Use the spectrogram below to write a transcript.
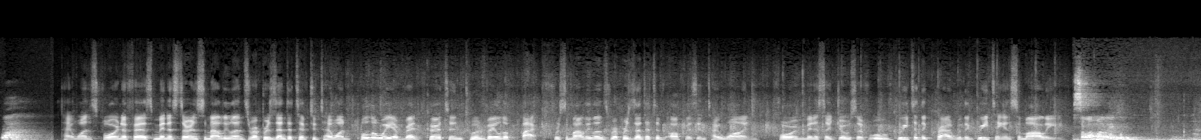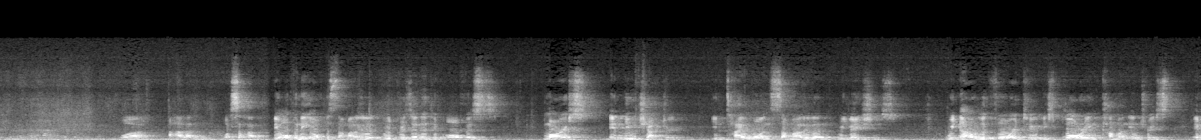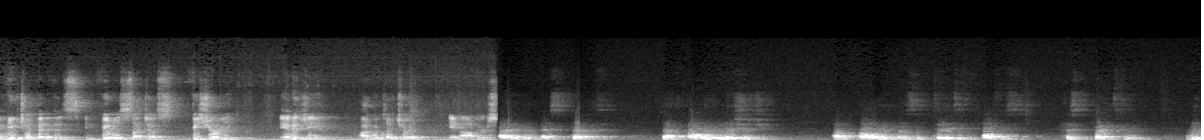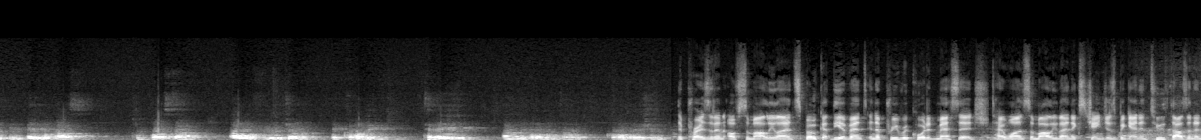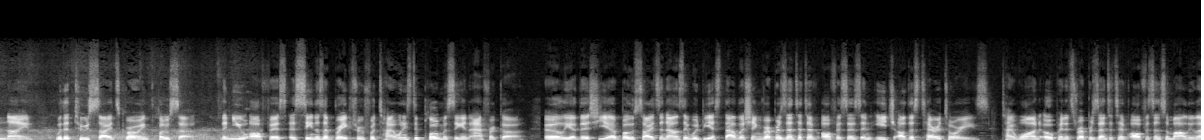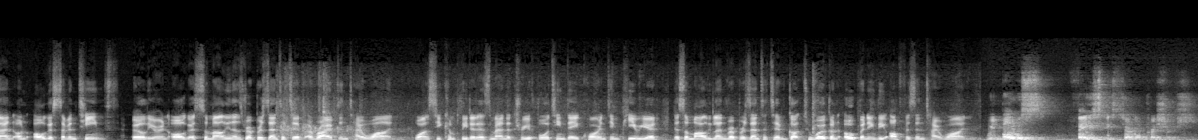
one. Taiwan's Foreign Affairs Minister and Somaliland's representative to Taiwan pull away a red curtain to unveil the plaque for Somaliland's representative office in Taiwan. Foreign Minister Joseph Wu greeted the crowd with a greeting in Somali. Assalamu wa ahlan wa sahlan. The opening of the Somali representative office marks a new chapter in Taiwan-Somaliland relations. We now look forward to exploring common interests and mutual benefits in fields such as fishery, energy, agriculture, and others. I do expect that our relationship and our representative office respectfully will enable us to bolster our future economic, trade, and developmental The president of Somaliland spoke at the event in a pre recorded message. Taiwan Somaliland exchanges began in 2009, with the two sides growing closer. The new office is seen as a breakthrough for Taiwanese diplomacy in Africa. Earlier this year, both sides announced they would be establishing representative offices in each other's territories. Taiwan opened its representative office in Somaliland on August 17th. Earlier in August, Somaliland's representative arrived in Taiwan. Once he completed his mandatory 14 day quarantine period, the Somaliland representative got to work on opening the office in Taiwan. We both face external pressures,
